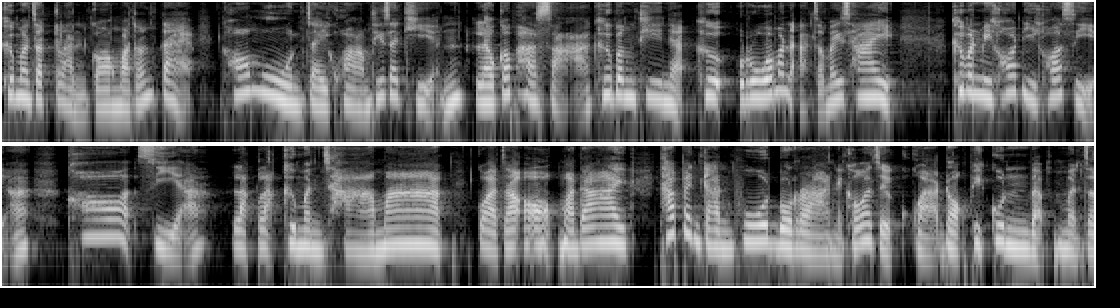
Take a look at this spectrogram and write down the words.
คือมันจะกลั่นกรองมาตั้งแต่ข้อมูลใจความที่จะเขียน แล้วก็ภาษาคือบางทีเนี่ย คือรู้ว่ามันอาจจะไม่ใช่ คือมันมีข้อดีข้อเสีย ข้อเสียหลักๆ คือมันช้ามาก กว่าจะเอาออกมาได้ ถ้าเป็นการพูดโบราณเนี่ยเขาก็จะกว่าดอกพิกุลแบบเหมือนจะ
